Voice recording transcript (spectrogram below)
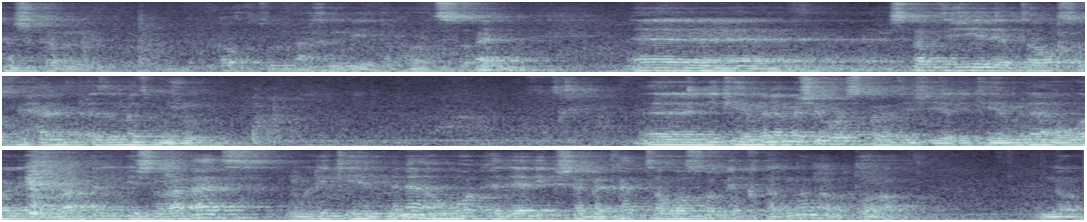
كنشكر الاخت والاخ اللي طرحوا هذا السؤال استراتيجيه ديال التواصل في حاله الازمات موجوده اللي كيهمنا ماشي هو الاستراتيجيه اللي كيهمنا هو الاجراءات واللي كيهمنا هو كذلك شبكات التواصل اللي قدرنا نربطوها انه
